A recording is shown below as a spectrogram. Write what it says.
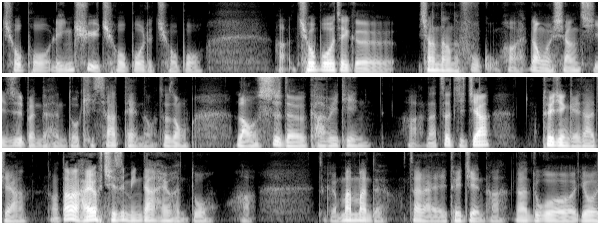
秋波，林去秋波的秋波啊，秋波这个相当的复古哈，让我想起日本的很多 Kissaten 哦，这种老式的咖啡厅啊。那这几家推荐给大家啊，当然还有，其实名单还有很多啊，这个慢慢的再来推荐哈。那如果有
